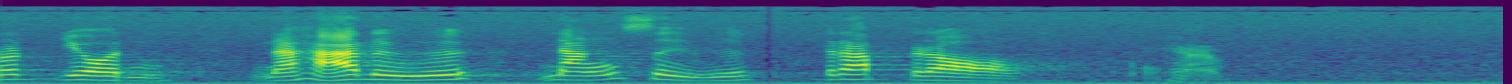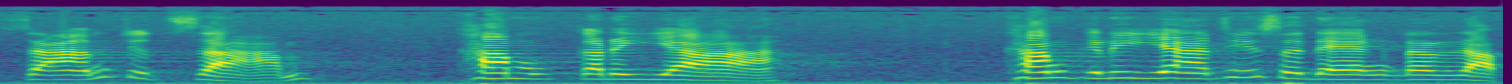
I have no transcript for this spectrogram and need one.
รถยนต์นะคะหรือหนังสือรับรองนะครับ3.3คำกริยาคำกริยาที่แสดงระดับ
